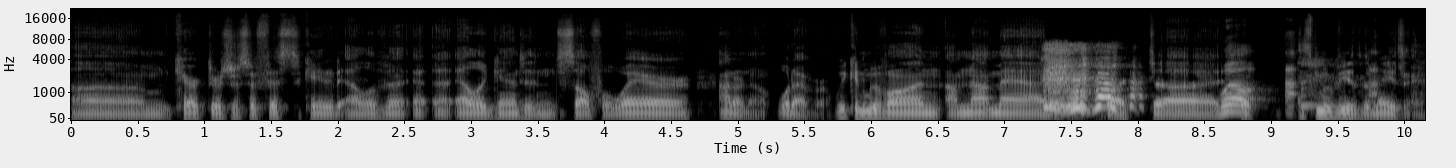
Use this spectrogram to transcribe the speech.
Um, characters are sophisticated, elegant, elegant, and self-aware. I don't know, whatever. We can move on. I'm not mad, but uh, Well, I, this movie is amazing.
